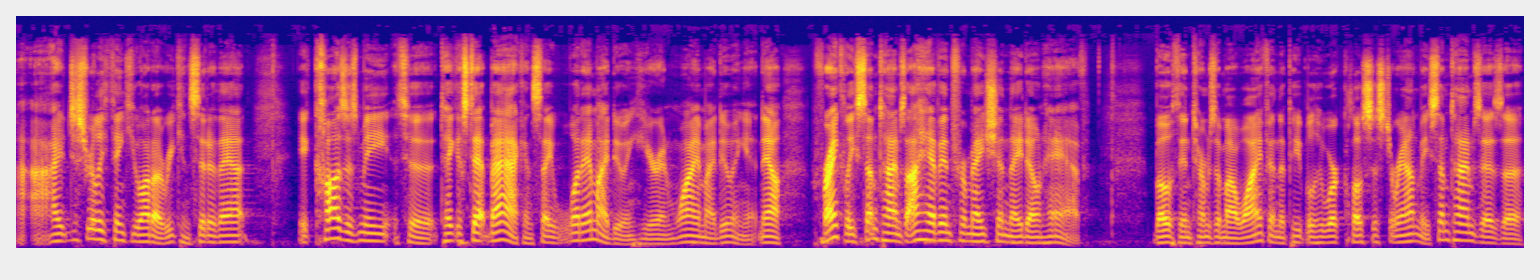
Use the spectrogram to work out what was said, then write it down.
I, I just really think you ought to reconsider that. It causes me to take a step back and say, What am I doing here and why am I doing it? Now, frankly, sometimes I have information they don't have both in terms of my wife and the people who work closest around me. Sometimes, as a,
